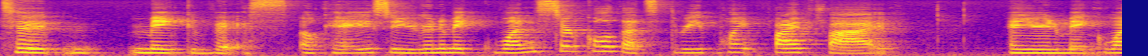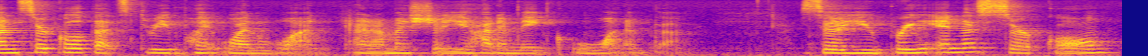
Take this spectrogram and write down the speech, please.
to make this, okay? So you're gonna make one circle that's 3.55 and you're gonna make one circle that's 3.11 and I'm gonna show you how to make one of them. So you bring in a circle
